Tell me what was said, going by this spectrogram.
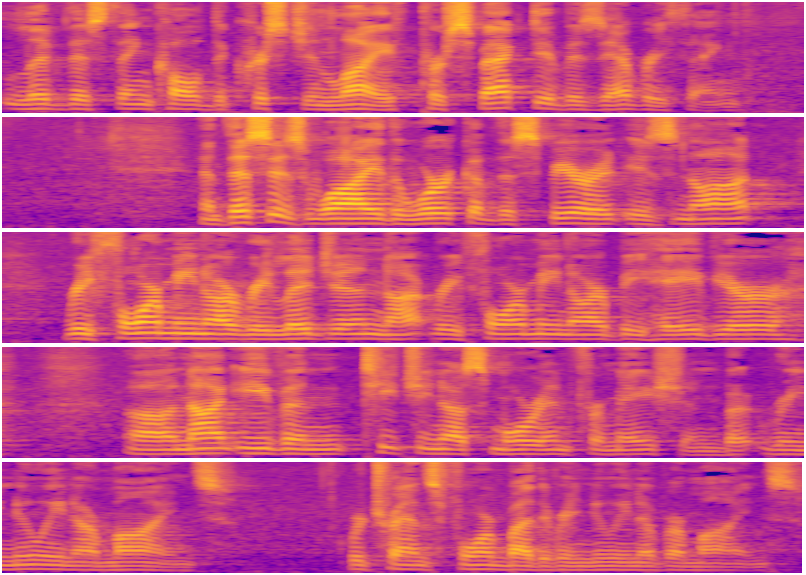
live this thing called the Christian life. Perspective is everything. And this is why the work of the Spirit is not reforming our religion, not reforming our behavior, uh, not even teaching us more information, but renewing our minds. We're transformed by the renewing of our minds.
